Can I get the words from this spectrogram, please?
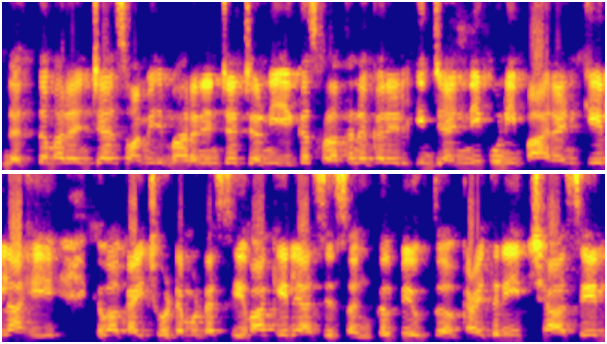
दत्त महाराजांच्या स्वामी महाराजांच्या चरणी एकच प्रार्थना करेल की ज्यांनी कुणी पारायण केलं आहे किंवा काही छोट्या मोठ्या सेवा केल्या असेल संकल्पयुक्त काहीतरी इच्छा असेल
